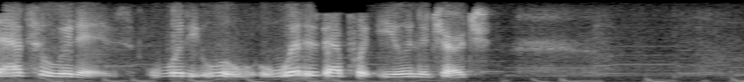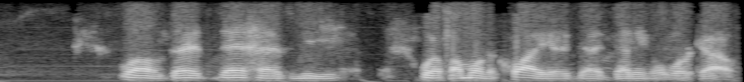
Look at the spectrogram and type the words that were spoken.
that's who it is. What do you, where does that put you in the church? Well, that that has me. Well, if I'm on the choir, that that ain't gonna work out.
